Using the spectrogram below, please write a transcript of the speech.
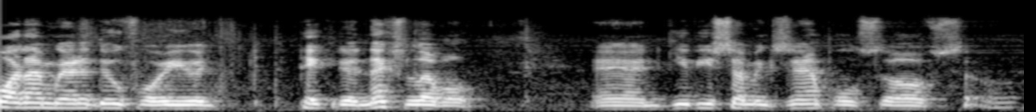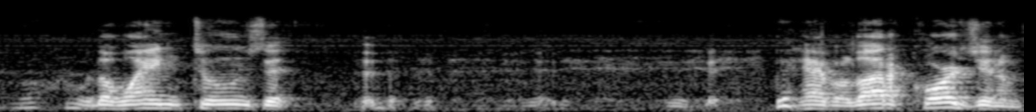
what I'm going to do for you, and take you to the next level, and give you some examples of the Hawaiian tunes that that have a lot of chords in them.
